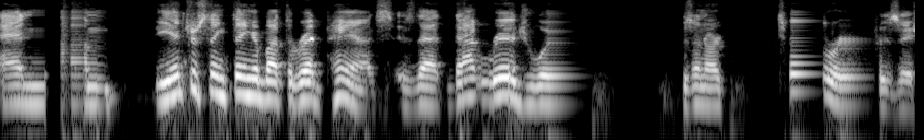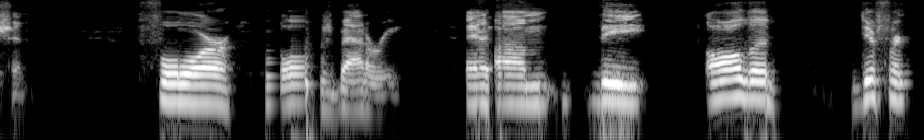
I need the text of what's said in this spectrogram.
and um, the interesting thing about the red pants is that that ridge was an artillery position for Walter's battery, and um, the all the different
